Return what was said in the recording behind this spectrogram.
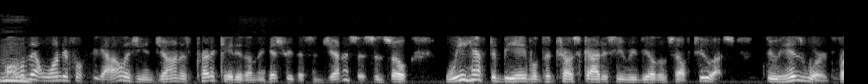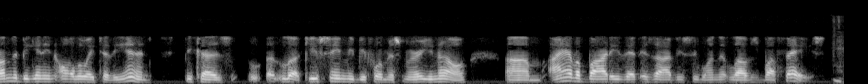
All of mm-hmm. that wonderful theology in John is predicated on the history that's in Genesis, and so we have to be able to trust God as He revealed Himself to us through His Word from the beginning all the way to the end. Because look, you've seen me before, Miss Murray. You know um, I have a body that is obviously one that loves buffets.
